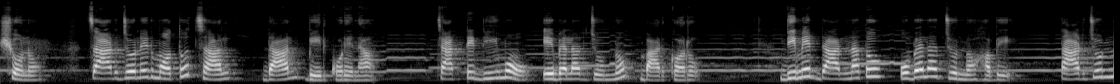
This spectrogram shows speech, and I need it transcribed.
শোনো, চারজনের মতো চাল, ডাল বের করে নাও। চারটে ডিমও এবেলার জন্য বার করো। ডিমের ডালনা তো ওবেলার জন্য হবে, তার জন্য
